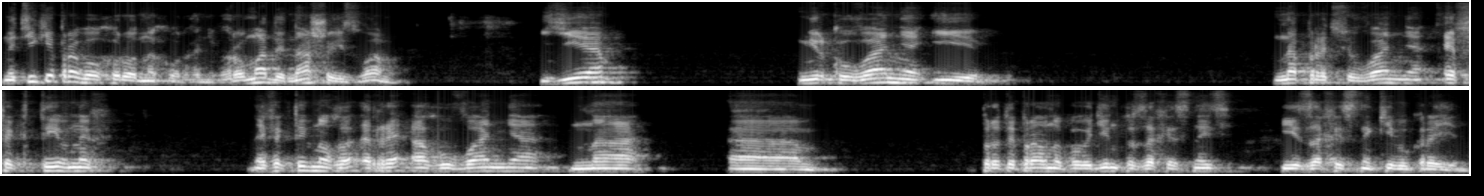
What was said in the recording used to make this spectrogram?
не тільки правоохоронних органів, громади нашої з вами, є міркування і напрацювання ефективних, ефективного реагування на е, протиправну поведінку захисниць і захисників України.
